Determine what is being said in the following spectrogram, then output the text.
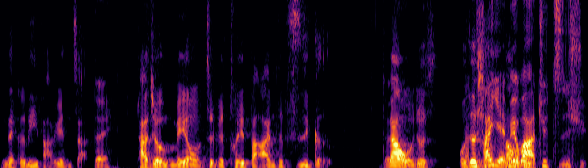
那个立法院长，对，他就没有这个推法案的资格。那我就我就想他也没有办法去质询。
